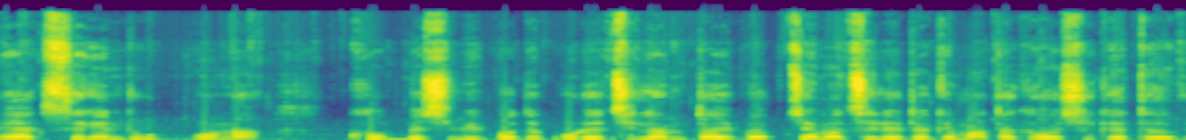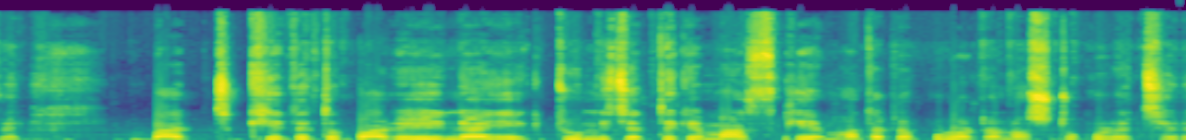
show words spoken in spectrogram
এক সেকেন্ড উঠবো না। খুব বেশি বিপদে পড়েছিলাম, তাই ভাবছি আমার ছেলেটাকে মাথা খাওয়া শেখাতে হবে। বাট খেতে তো পারেই নাই, একটু নিচের থেকে মাছ খেয়ে মাথাটা পুরোটা নষ্ট করেছে।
